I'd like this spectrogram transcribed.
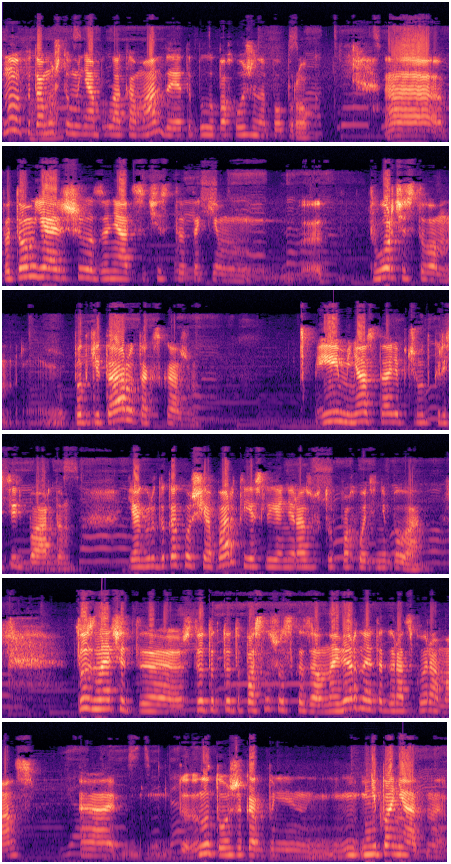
Ну, потому что у меня была команда, и это было похоже на поп-рок. А, потом я решила заняться чисто таким э, творчеством под гитару, так скажем. И меня стали почему-то крестить бардом. Я говорю, да какой ж я бард, если я ни разу в турпоходе не была. Тут, значит, э, что-то кто-то послушал, сказал, наверное, это городской романс. Э, ну, тоже как бы непонятно.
